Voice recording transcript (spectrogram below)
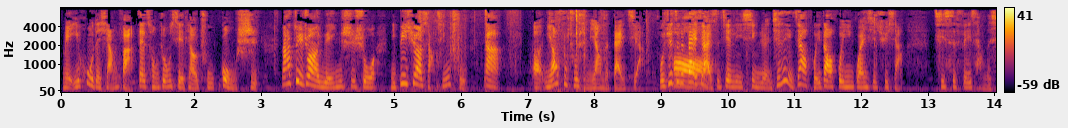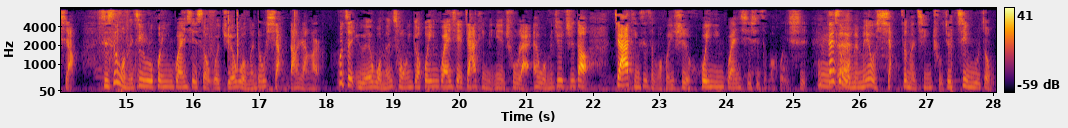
每一户的想法，再从中协调出共识。那最重要的原因是说，你必须要想清楚，那呃你要付出什么样的代价？我觉得这个代价也是建立信任。其实你这样回到婚姻关系去想，其实非常的像，只是我们进入婚姻关系的时候，我觉得我们都想当然尔。或者以为我们从一个婚姻关系的家庭里面出来，哎，我们就知道家庭是怎么回事，婚姻关系是怎么回事。嗯，但是我们没有想这么清楚，就进入这种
